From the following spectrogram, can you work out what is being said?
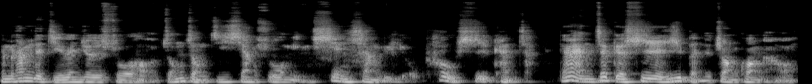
那么他们的结论就是说，哈，种种迹象说明线上旅游后市看涨。当然，这个是日本的状况了，哦，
